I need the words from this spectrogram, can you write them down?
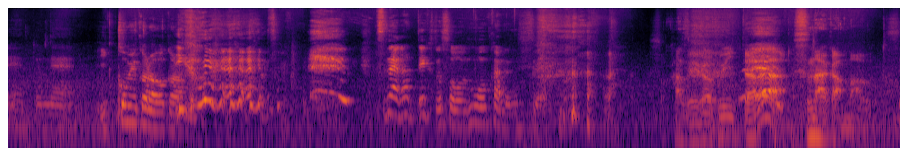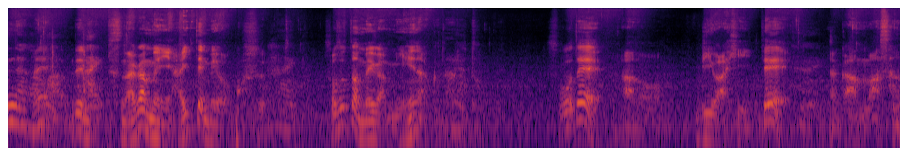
えっとね。1個目から分からない。つながっていくとそう儲かるんですよ。風が吹いたら砂が舞うと、砂が舞う。ね、で、はい。砂が目に入って目をこする。はい。そうすると目が見えなくなると。そこであの琵琶引いてなんかあんまさん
